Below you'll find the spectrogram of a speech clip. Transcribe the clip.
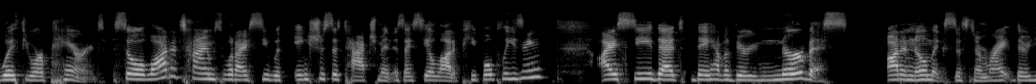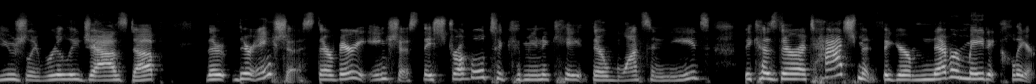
with your parent. So, a lot of times, what I see with anxious attachment is I see a lot of people pleasing. I see that they have a very nervous autonomic system, right? They're usually really jazzed up. They're they're anxious. They're very anxious. They struggle to communicate their wants and needs because their attachment figure never made it clear.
